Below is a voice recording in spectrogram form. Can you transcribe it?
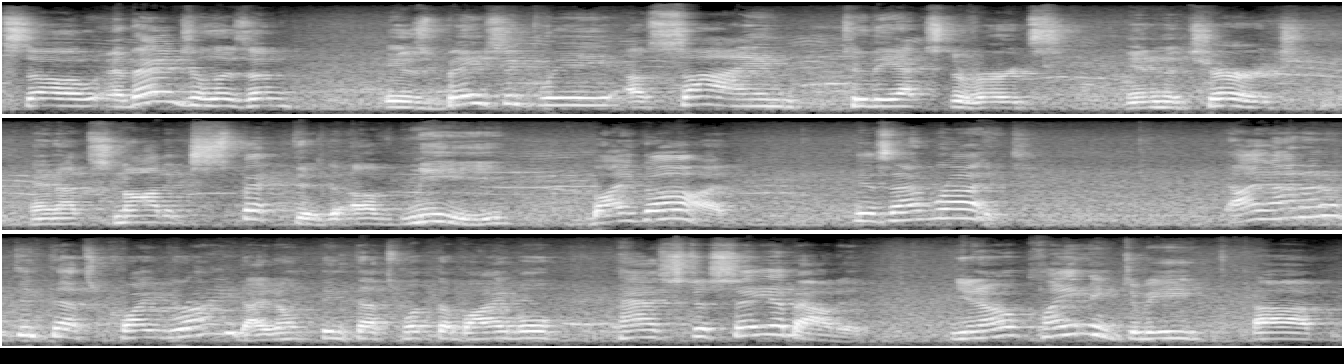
So evangelism is basically assigned to the extroverts in the church, and that's not expected of me by God. Is that right? I, I don't think that's quite right. I don't think that's what the Bible has to say about it. You know, claiming to be uh,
